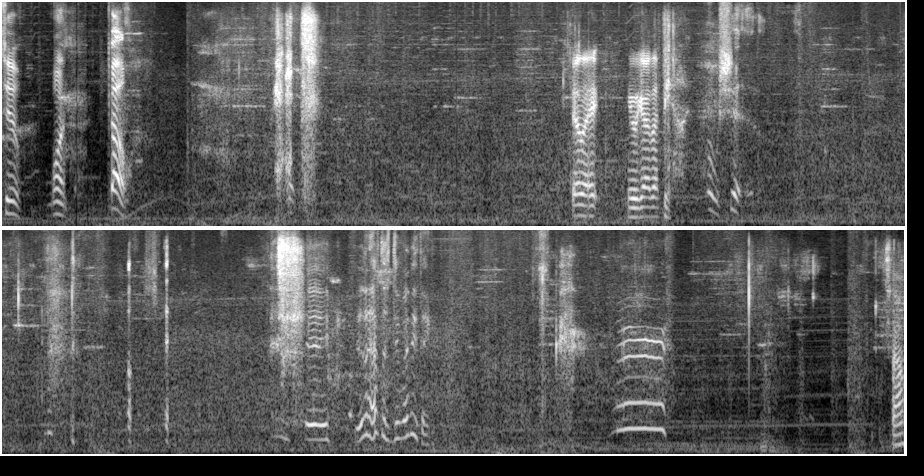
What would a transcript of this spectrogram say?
two, one, go! Too late. We got left behind. Oh shit! oh shit! You didn't have to do anything. So,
